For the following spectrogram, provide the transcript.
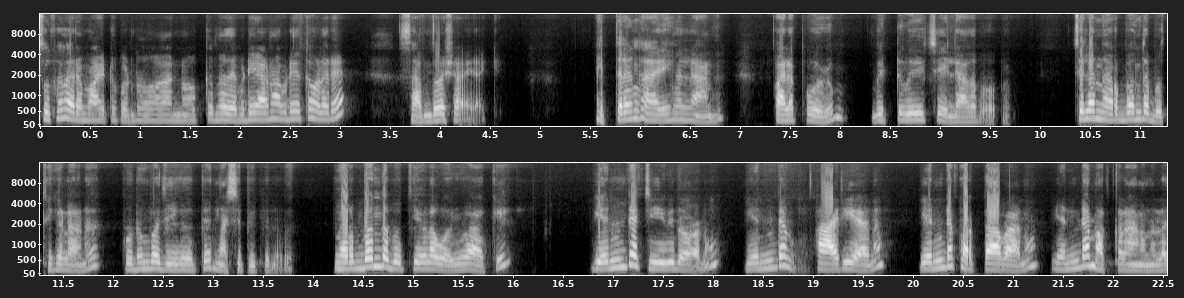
സുഖകരമായിട്ട് കൊണ്ടുപോകാൻ നോക്കുന്നത് എവിടെയാണോ അവിടെയൊക്കെ വളരെ സന്തോഷമായിരിക്കും. ഇത്തരം കാര്യങ്ങളിലാണ് പലപ്പോഴും വിട്ടുവീഴ്ചയില്ലാതെ പോകുന്നത്. ചില നിർബന്ധ ബുദ്ധികളാണ് കുടുംബജീവിതത്തെ നശിപ്പിക്കുന്നത്. നിർബന്ധ ബുദ്ധികളെ ഒഴിവാക്കി എന്റെ ജീവിതമാണ് എന്റെ ഭാര്യയാണ് എന്റെ ഭർത്താവാണ് എന്റെ മക്കളാണെന്നുള്ള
